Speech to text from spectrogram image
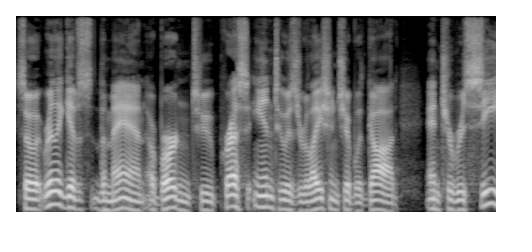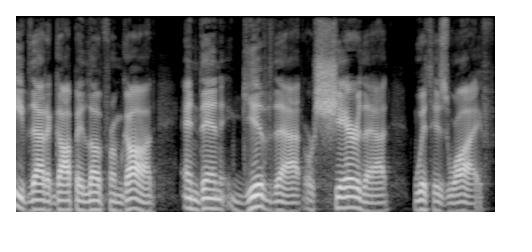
So it really gives the man a burden to press into his relationship with God and to receive that agape love from God and then give that or share that with his wife.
